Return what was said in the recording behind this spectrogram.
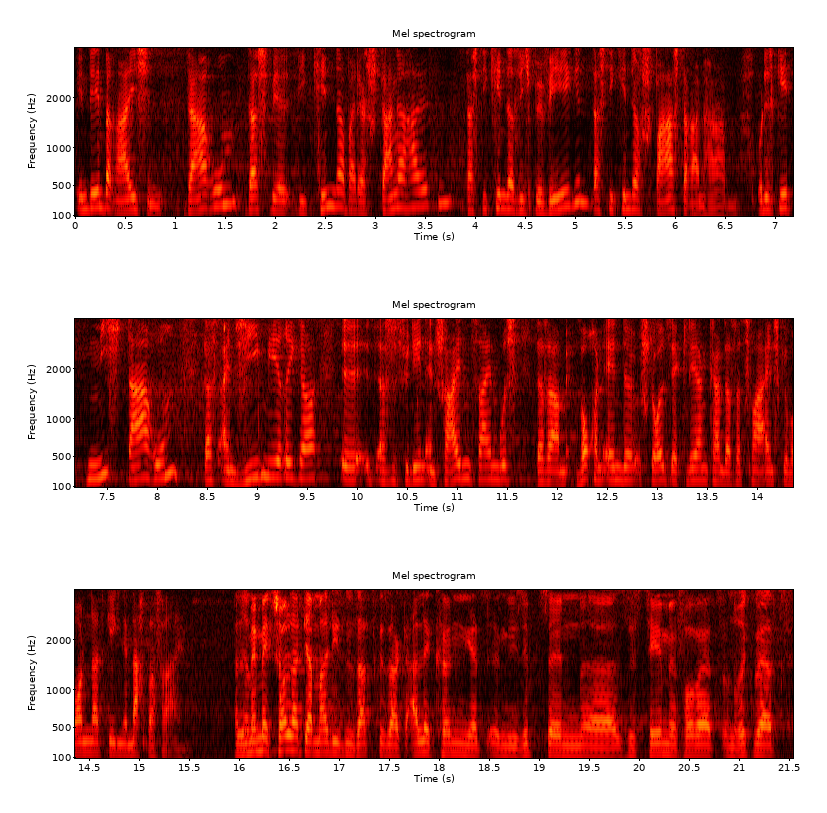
in den Bereichen darum, dass wir die Kinder bei der Stange halten, dass die Kinder sich bewegen, dass die Kinder Spaß daran haben. Und es geht nicht darum, dass ein Siebenjähriger, äh, dass es für den entscheidend sein muss, dass er am Wochenende stolz erklären kann, dass er 2-1 gewonnen hat gegen den Nachbarverein. Also Mehmet Scholl hat ja mal diesen Satz gesagt, alle können jetzt irgendwie 17 äh, Systeme vorwärts und rückwärts.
